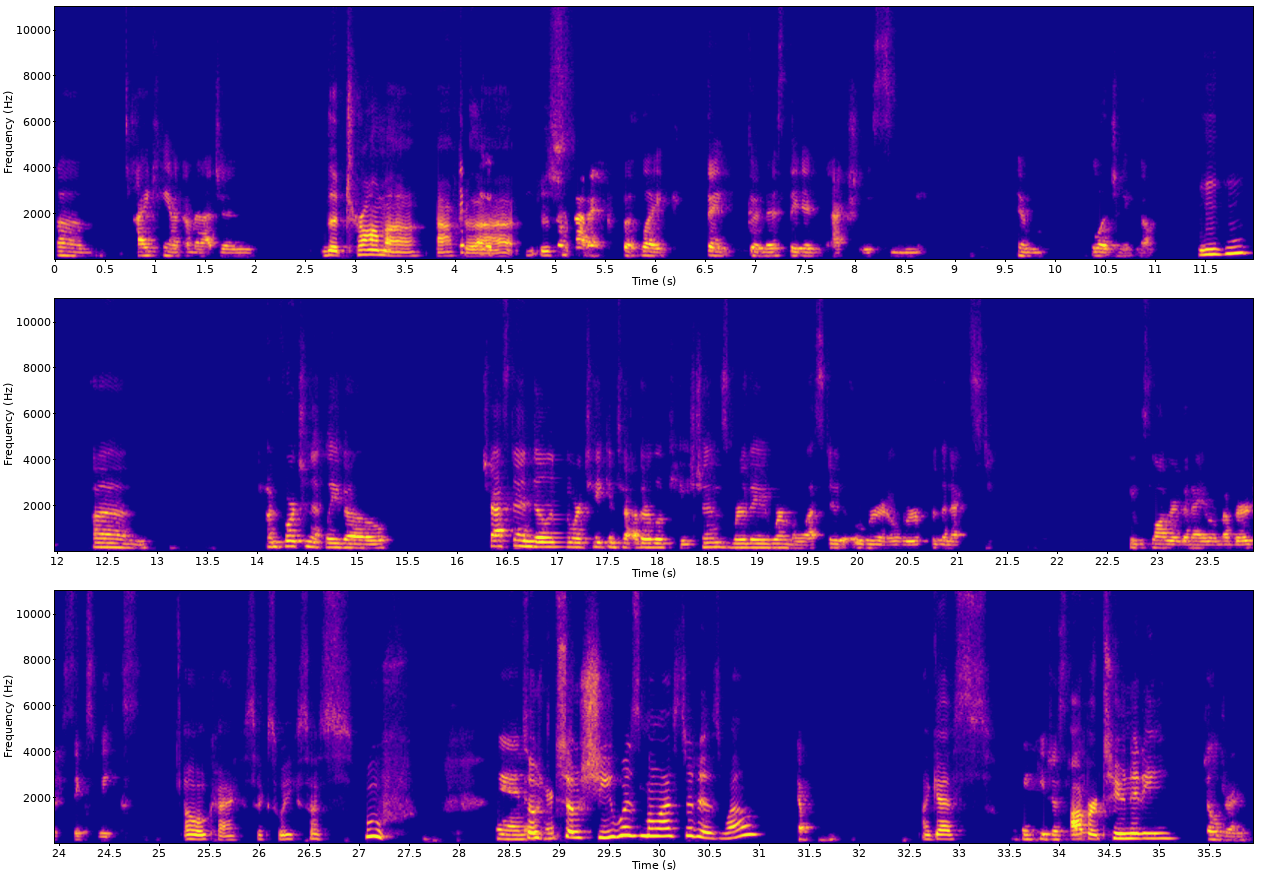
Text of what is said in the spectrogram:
Um, I can't imagine The trauma after that. Just traumatic, but like, thank goodness they didn't actually see him bludgeoning them. hmm Um, unfortunately, though, Shasta and Dylan were taken to other locations where they were molested over and over for the next. It was longer than I remembered, six weeks. Oh, okay. Six weeks. That's oof. And So so she was molested as well? Yep. I guess I think he just opportunity. children.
